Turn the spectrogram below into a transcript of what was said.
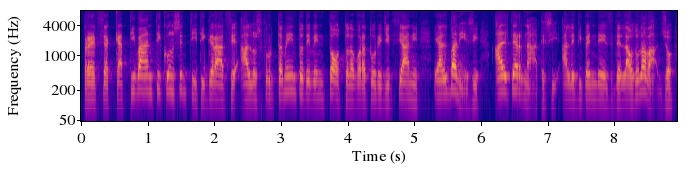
Prezzi accattivanti consentiti grazie allo sfruttamento dei 28 lavoratori egiziani e albanesi alternatesi alle dipendenze dell'autolavaggio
